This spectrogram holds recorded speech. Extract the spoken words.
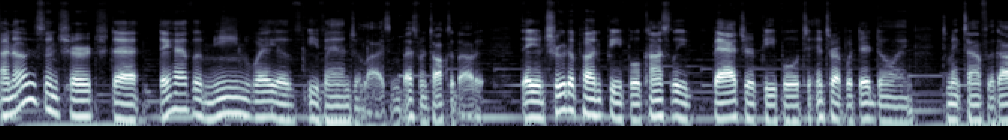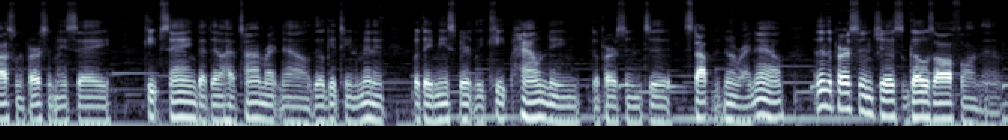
I notice in church that they have a mean way of evangelizing. best friend talks about it. They intrude upon people, constantly badger people to interrupt what they're doing to make time for the gospel. And the person may say, keep saying that they don't have time right now, they'll get to you in a minute, but they mean spiritedly keep hounding the person to stop what they're doing right now. And then the person just goes off on them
